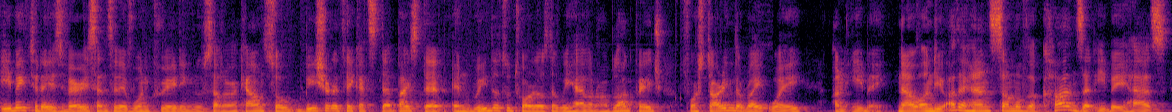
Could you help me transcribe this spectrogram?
eBay today is very sensitive when creating new seller accounts, so be sure to take it step by step and read the tutorials that we have on our blog page for starting the right way on eBay. Now, on the other hand, some of the cons that eBay has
